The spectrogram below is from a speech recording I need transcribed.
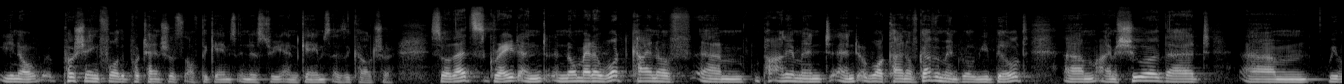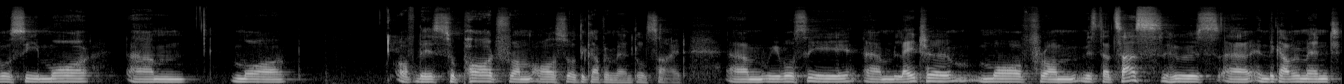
you know, pushing for the potentials of the games industry and games as a culture. So that's great. And no matter what kind of um, parliament and what kind of government will be built, um, I'm sure that um, we will see more, um, more of this support from also the governmental side. Um, we will see um, later more from Mr. Zass, who's uh, in the government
